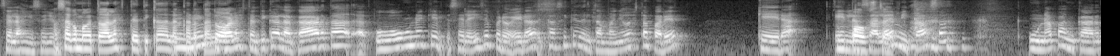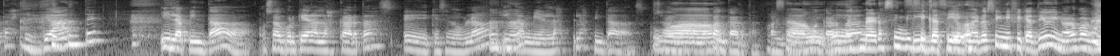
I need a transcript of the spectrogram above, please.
se las hice yo. O sea, como que toda la estética de la Ujú, carta, ¿no? Toda la estética de la carta. Hubo una que se la hice, pero era casi que del tamaño de esta pared, que era en Un la sala de mi casa, una pancarta gigante y la pintaba. O sea, porque eran las cartas eh, que se doblaban y también las, las pintadas. O sea, Guau. una pancarta. O pancarta, sea, un- un pancarta. esmero Sí, sí, sí, significativo. esmero significativo y no era para mí.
